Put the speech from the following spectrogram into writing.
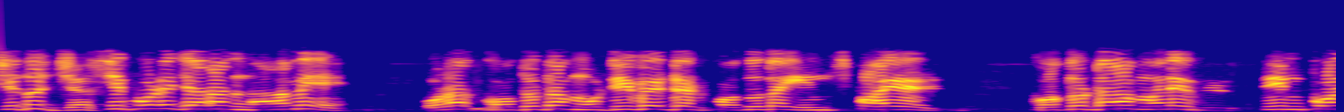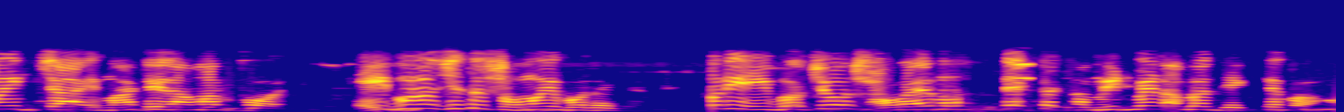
শুধু জার্সি পরে যারা নামে ওরা কতটা মোটিভেটেড কতটা ইন্সপায়ার্ড কতটা মানে তিন পয়েন্ট চায় মাঠে নামার পর। এইগুলো শুধু সময় বলে যাবে। এই বছর সবার মধ্যে একটা কমিটমেন্ট আমরা দেখতে পাবো।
